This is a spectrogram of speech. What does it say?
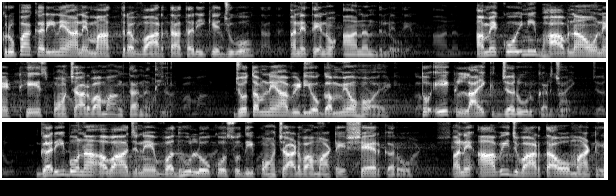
કૃપા કરીને આને માત્ર વાર્તા તરીકે જુઓ અને તેનો આનંદ લો. અમે કોઈની ભાવનાઓને ઠેસ પહોંચાડવા માંગતા નથી. જો તમને આ વીડિયો ગમ્યો હોય, તો એક લાઇક જરૂર કરજો. ગરીબોના અવાજને વધુ લોકો સુધી પહોંચાડવા માટે શેર કરો અને આવી જ વાર્તાઓ માટે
